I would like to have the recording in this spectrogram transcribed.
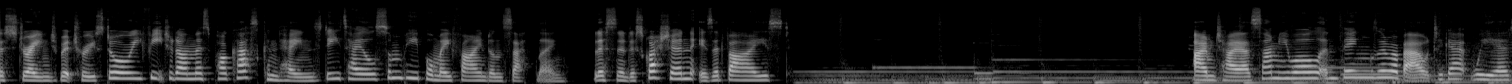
The strange but true story featured on this podcast contains details some people may find unsettling. Listener discretion is advised. I'm Chyaz Samuel, and things are about to get weird.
